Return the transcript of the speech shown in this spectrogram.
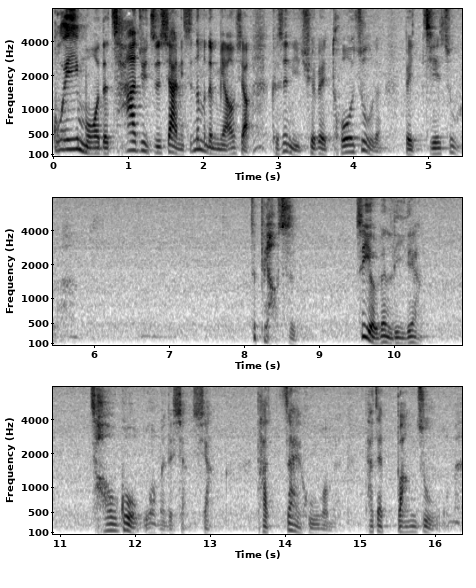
规模的差距之下，你是那么的渺小，可是你却被拖住了，被接住了。这表示是有一份力量超过我们的想象，他在乎我们，他在帮助我们。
